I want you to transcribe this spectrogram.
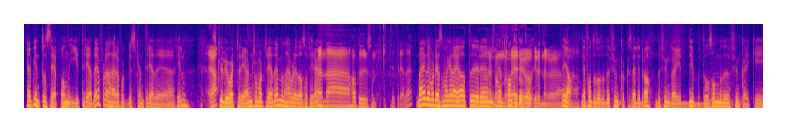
Jeg begynte å se på den i 3D, for det her er faktisk en 3D-film. Ja. Skulle jo vært treeren som var 3D, men her ble det altså fireren. Men uh, hadde du sånn ekte 3D? Nei, det var det som var greia. At Det er sånn jeg fant rød at, grønne ja, jeg fant ut at det funka ikke så veldig bra. Det funka i dybde og sånn, men det funka ikke i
